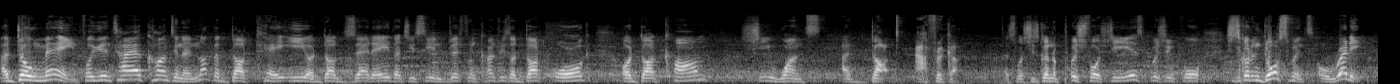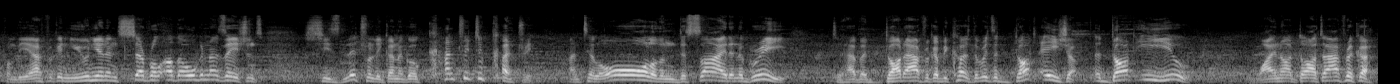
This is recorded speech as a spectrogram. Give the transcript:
a domain for the entire continent, not the .ke or .za that you see in different countries or .org or .com. She wants a .africa. That's what she's going to push for. She is pushing for. She's got endorsements already from the African Union and several other organizations. She's literally going to go country to country until all of them decide and agree to have a dot Africa because there is a dot Asia, a dot EU. Why not dot Africa?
